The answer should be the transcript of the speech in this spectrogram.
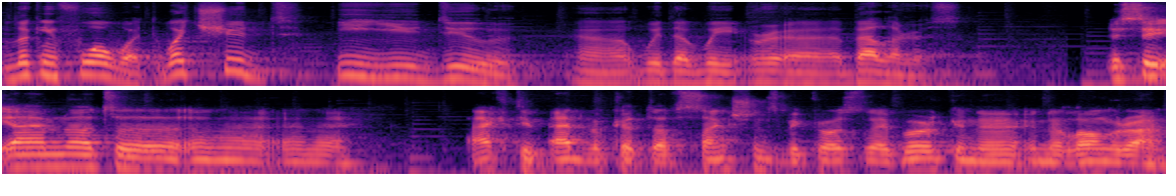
looking forward, what should EU do with the Belarus? You see, I'm not an active advocate of sanctions because they work in a, in long run.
